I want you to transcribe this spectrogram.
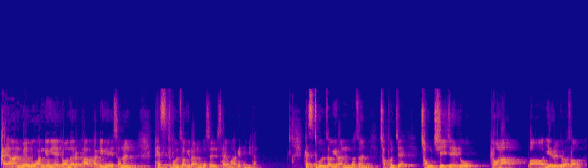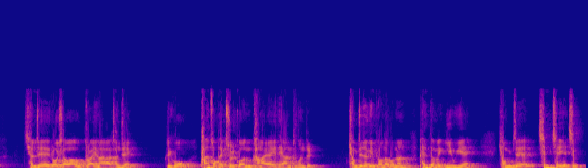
다양한 외부 환경의 변화를 파악하기 위해서는 PEST 분석이라는 것을 사용하게 됩니다. PEST 분석이라는 것은 첫 번째 정치제도 변화, 어, 예를 들어서 현재 러시아와 우크라이나 전쟁, 그리고 탄소 배출권 강화에 대한 부분들, 경제적인 변화로는 팬데믹 이후에 경제 침체 예측,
